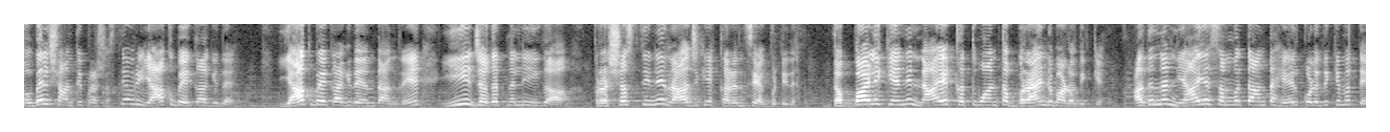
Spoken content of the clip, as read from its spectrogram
ನೊಬೆಲ್ ಶಾಂತಿ ಪ್ರಶಸ್ತಿ ಅವ್ರಿಗೆ ಯಾಕೆ ಬೇಕಾಗಿದೆ? ಯಾಕೆ ಬೇಕಾಗಿದೆ ಅಂತ ಅಂದರೆ ಈ ಜಗತ್ತಿನಲ್ಲಿ ಈಗ ಪ್ರಶಸ್ತಿನೇ ರಾಜಕೀಯ ಕರೆನ್ಸಿ ಆಗಿಬಿಟ್ಟಿದೆ. ದಬ್ಬಾಳಿಕೆಯನ್ನೇ ನಾಯಕತ್ವ ಅಂತ ಬ್ರ್ಯಾಂಡ್ ಮಾಡೋದಿಕ್ಕೆ, ಅದನ್ನ ನ್ಯಾಯಸಮ್ಮತ ಅಂತ ಹೇಳ್ಕೊಳ್ಳೋದಕ್ಕೆ ಮತ್ತೆ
